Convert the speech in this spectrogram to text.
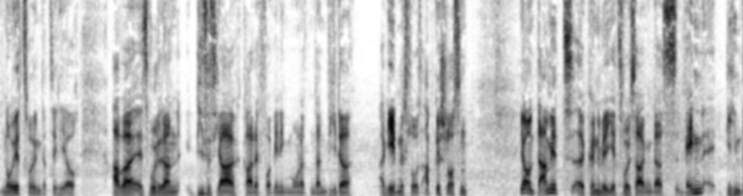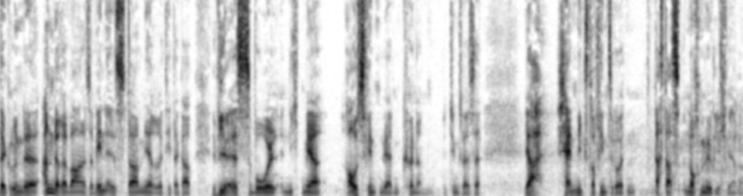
neue Zeugen tatsächlich auch, aber es wurde dann dieses Jahr, gerade vor wenigen Monaten, dann wieder ergebnislos abgeschlossen. Ja, und damit äh, können wir jetzt wohl sagen, dass wenn die Hintergründe andere waren, also wenn es da mehrere Täter gab, wir es wohl nicht mehr rausfinden werden können. Beziehungsweise, ja, scheint nichts darauf hinzudeuten, dass das noch möglich wäre.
